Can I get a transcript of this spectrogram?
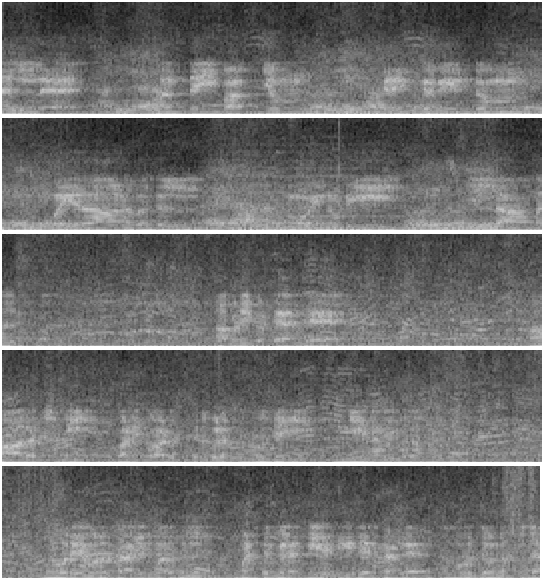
நல்ல குழந்தை பாக்கியம் கிடைக்க வேண்டும். வயதானவர்கள் நோய் நொடி இல்லாமல். அப்படிப்பட்ட அந்த மகாலட்சுமி வழிபாடு திருவிளக்கு பூஜை இங்கே நடைபெறுகிறது இந்த ஒரே ஒரு தாய்மார்கள் மட்டும் விளக்கு ஏற்றிக்கிட்டே இருக்காங்க. அது முடிச்ச உடனே பூஜை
